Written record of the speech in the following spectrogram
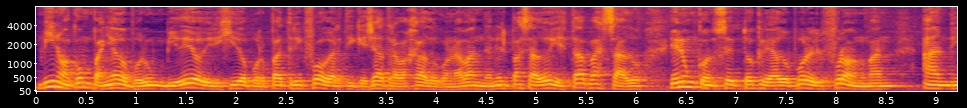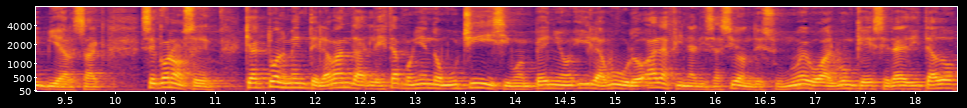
Vino acompañado por un video dirigido por Patrick Fogarty que ya ha trabajado con la banda en el pasado y está basado en un concepto creado por el frontman Andy Biersack. Se conoce que actualmente la banda le está poniendo muchísimo empeño y laburo a la finalización de su nuevo álbum que será editado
